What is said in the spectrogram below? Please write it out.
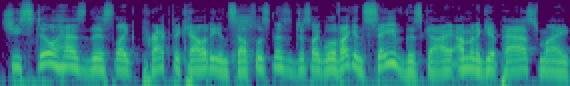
she still has this like practicality and selflessness just like, well, if I can save this guy, I'm going to get past my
